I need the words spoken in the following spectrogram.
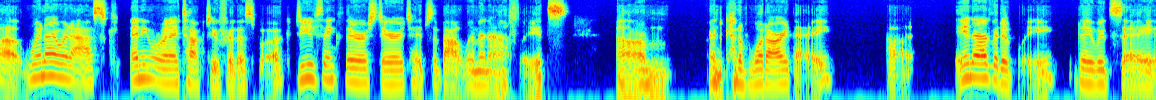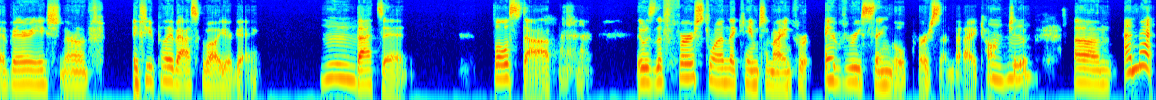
uh, when I would ask anyone I talk to for this book, do you think there are stereotypes about women athletes? Um, and kind of what are they? Uh, inevitably, they would say a variation of if you play basketball, you're gay. Mm. That's it. Full stop. It was the first one that came to mind for every single person that I talked mm-hmm. to, um, and that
